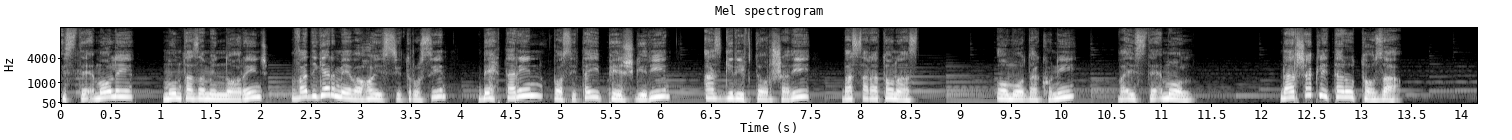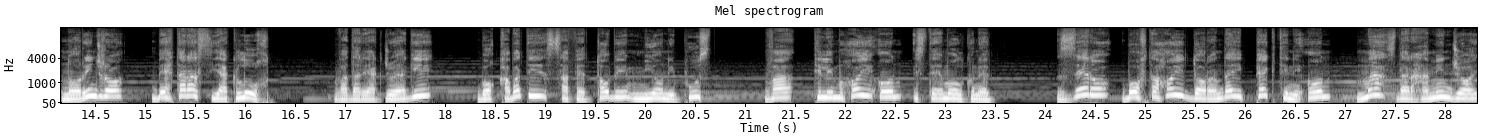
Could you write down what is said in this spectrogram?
استعمال منتظم نارنج و دیگر میوه های سیتروسی بهترین واسطه پیشگیری аз гирифторшавӣ ба саратон аст. омодакунӣ ва истеъмол. Дар шакли тару тоза норинҷро беҳтар аст як лухт ва дар якҷоягӣ бо қабати сафедтоби миёни пӯст ва тилимҳои он истеъмол кунед зеро бофтаҳои дорандаи пектини он маҳз дар ҳамин ҷой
